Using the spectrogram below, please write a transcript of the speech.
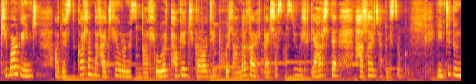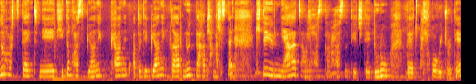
Киборг эмч одоо Стокгольм дахь ажлын өрөөнөөс гаралгүйгээр Токио, Чикаго тэр бүхэл ангар гарагт барилах сансрын үлэгт яаралтай хаалгаа хийж чадна гэсэн үг. Эмчид өндөр хурдтай интернет, хідэн хос бионик, одоо тий бионик гар нүд байхад л хангалттай. Гэтэ ер нь яагаад заавал хос гар хос нүд гэж тий дөрөв байж болохгүй гэж үү тий.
